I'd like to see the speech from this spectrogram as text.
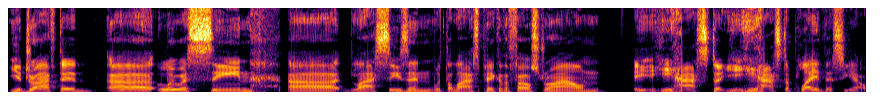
you drafted uh, Lewis Cine uh, last season with the last pick of the first round. He has to he has to play this year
